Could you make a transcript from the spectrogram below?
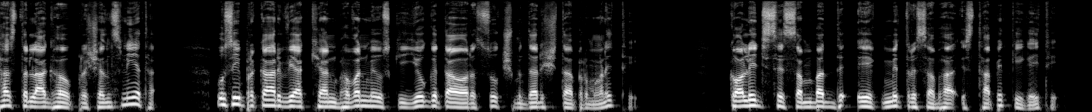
हस्तलाघव प्रशंसनीय था, उसी प्रकार व्याख्यान भवन में उसकी योग्यता और सूक्ष्मदर्शिता प्रमाणित थी। कॉलेज से संबद्ध एक मित्र सभा स्थापित की गई थी।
